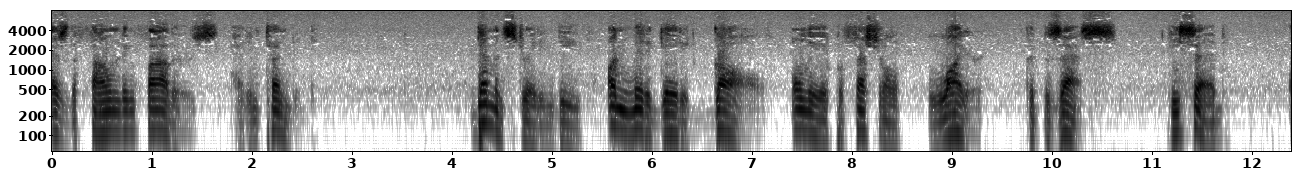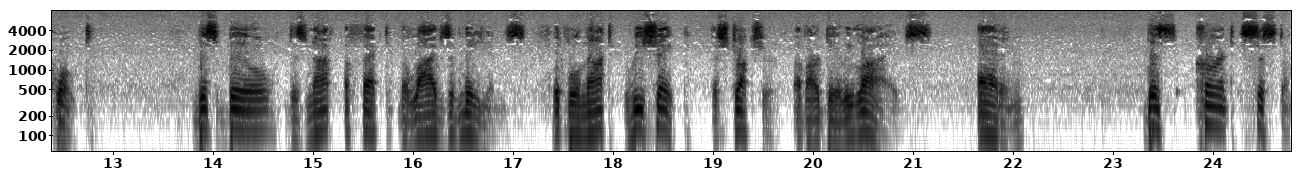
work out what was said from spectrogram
as the founding fathers had intended. Demonstrating the unmitigated gall only a professional liar could possess, he said, quote, This bill does not affect the lives of millions. It will not reshape the structure of our daily lives adding, this current system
